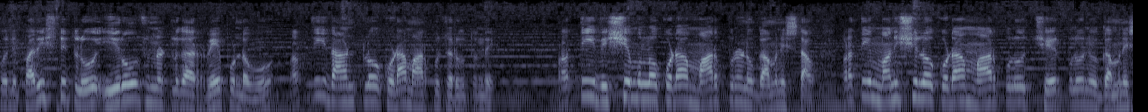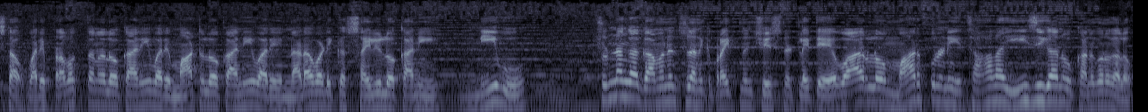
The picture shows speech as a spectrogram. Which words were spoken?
కొన్ని పరిస్థితులు ఈ రోజు ఉన్నట్లుగా రేపు ఉండవు ప్రతి దాంట్లో కూడా మార్పు జరుగుతుంది. ప్రతి విషయంలో కూడా మార్పును నువ్వు గమనిస్తావు. ప్రతి మనిషిలో కూడా మార్పులు చేర్పులు నువ్వు గమనిస్తావు. వారి ప్రవర్తనలో కానీ వారి మాటలో కానీ వారి నడవడిక శైలిలో కానీ నీవు క్షుణ్ణంగా గమనించడానికి ప్రయత్నం చేసినట్లయితే వారిలో మార్పులని చాలా ఈజీగా నువ్వు కనుగొనగలవు.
